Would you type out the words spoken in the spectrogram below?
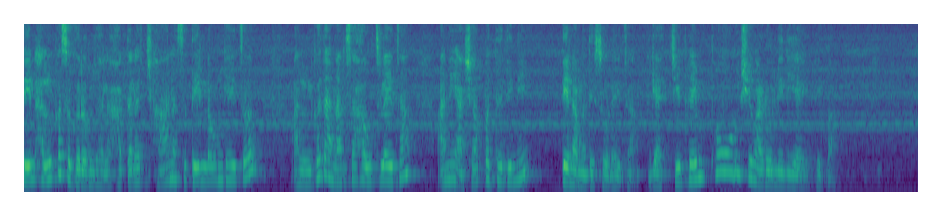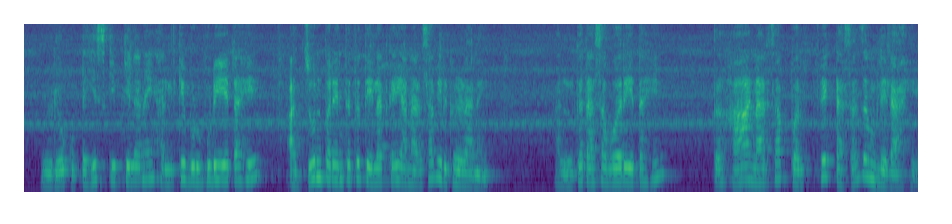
तेल हलकंसं गरम झालं. हाताला छान असं तेल लावून घ्यायचं. अलगद अनारसा हा उचलायचा आणि अशा पद्धतीने तेलामध्ये सोडायचा. गॅसची फ्लेम थोडीशी वाढवलेली आहे. हे पा व्हिडिओ कुठेही स्किप केला नाही. हलके बुडबुडी येत आहे. अजूनपर्यंत तर तेलात काही अनारसा विरघळला नाही. अलगद असा वर येत आहे. तर हा अनारसा परफेक्ट असा जमलेला आहे.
